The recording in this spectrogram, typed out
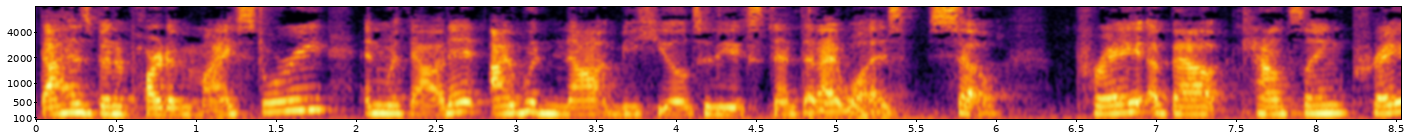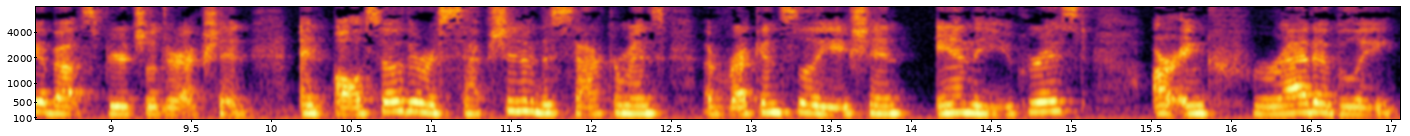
That has been a part of my story, and without it, I would not be healed to the extent that I was. So, pray about counseling, pray about spiritual direction, and also the reception of the sacraments of reconciliation and the Eucharist are incredibly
